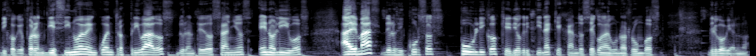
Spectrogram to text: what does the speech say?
dijo que fueron 19 encuentros privados durante dos años en Olivos, además de los discursos públicos que dio Cristina quejándose con algunos rumbos del gobierno.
